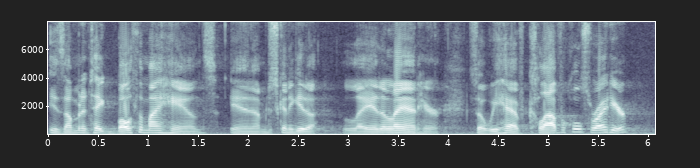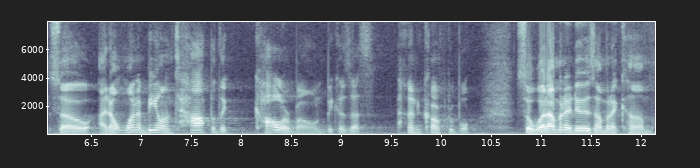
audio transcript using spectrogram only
is I'm going to take both of my hands and I'm just going to get a lay of the land here. So we have clavicles right here. So I don't want to be on top of the collarbone because that's uncomfortable. So what I'm going to do is I'm going to come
